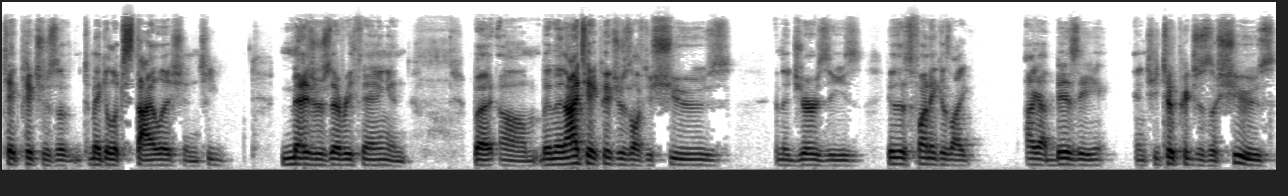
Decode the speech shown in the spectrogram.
take pictures of to make it look stylish, and she measures everything and but um but then I take pictures of the shoes and the jerseys because it's funny because like I got busy and she took pictures of shoes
